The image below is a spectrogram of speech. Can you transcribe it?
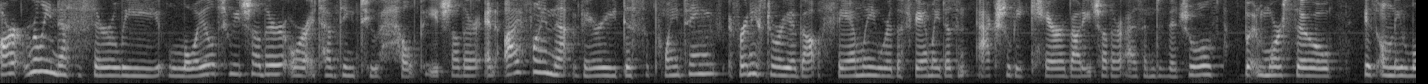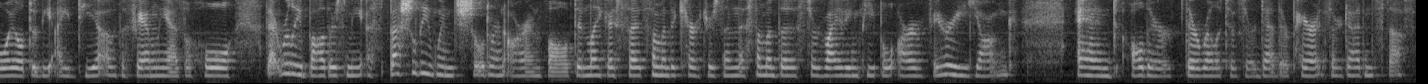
aren't really necessarily loyal to each other or attempting to help each other. And I find that very disappointing for any story about family where the family doesn't actually care about each other as individuals, but more so is only loyal to the idea of the family as a whole. That really bothers me, especially when children are involved. And like I said, some of the characters in this, some of the surviving people are very young and all their, their relatives are dead, their parents are dead and stuff.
